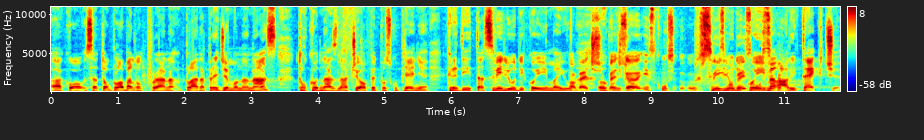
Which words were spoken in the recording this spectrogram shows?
ako sa tog globalnog plana, plana pređemo na nas, to kod nas znači opet poskupljenje kredita. Svi ljudi koji imaju... A već, ga iskus... Svi ljudi koji imaju, ali tek će.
